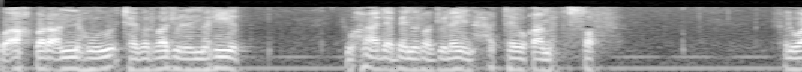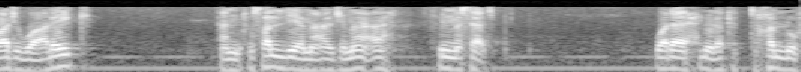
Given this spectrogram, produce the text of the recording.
وأخبر أنه يؤتى بالرجل المريض يهادى بين الرجلين حتى يقام في الصف. فالواجب عليك أن تصلي مع الجماعة في المساجد. ولا يحل لك التخلف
